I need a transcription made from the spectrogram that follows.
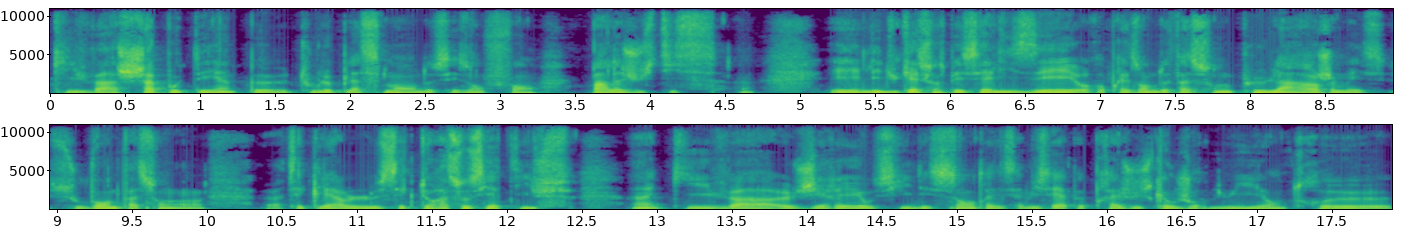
qui va chapeauter un peu tout le placement de ces enfants par la justice. Et l'éducation spécialisée représente de façon plus large, mais souvent de façon assez claire, le secteur associatif, hein, qui va gérer aussi des centres et des services, et à peu près jusqu'à aujourd'hui entre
